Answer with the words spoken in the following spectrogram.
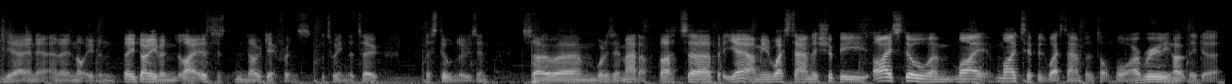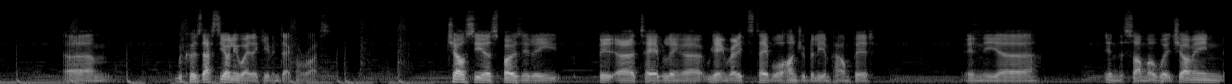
yeah, and, and they're not even they don't even like it's just no difference between the two. They're still losing. So um, what does it matter? But uh, but yeah, I mean West Ham they should be. I still um, my my tip is West Ham for the top four. I really hope they do it um, because that's the only way they're keeping Declan Rice. Chelsea are supposedly uh, tabling, uh, getting ready to table a hundred billion pound bid in the uh, in the summer. Which I mean,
